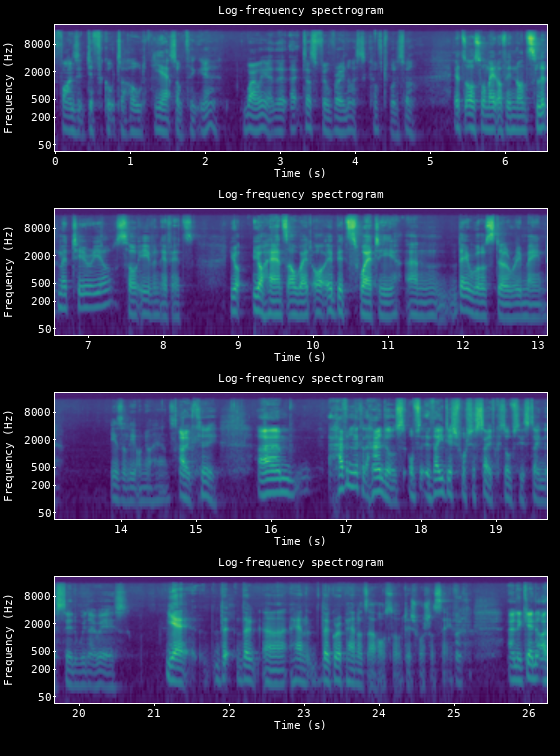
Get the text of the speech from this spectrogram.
finds it difficult to hold Yeah. something. Yeah. Wow, yeah, that, that does feel very nice and comfortable as well. It's also made of a non-slip material, so even if it's your your hands are wet or a bit sweaty, and they will still remain easily on your hands. Okay. Um, having a look at the handles, obviously, are they dishwasher safe? Because obviously stainless steel we know is. Yeah, the the uh, handle, the grip handles are also dishwasher safe. Okay. And again, I,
